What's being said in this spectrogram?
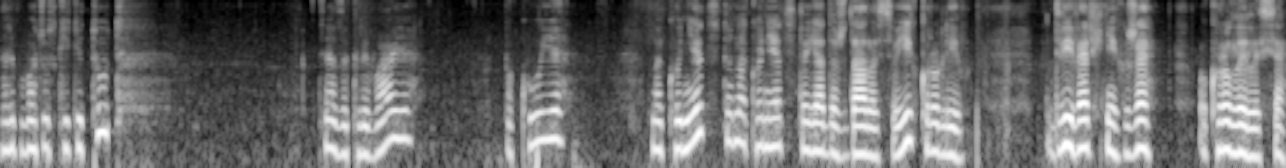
Зараз побачу, скільки тут. Ця закриває, пакує. Наконець-то, наконець-то я дождалась своїх кролів. Дві верхніх вже окролилися.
